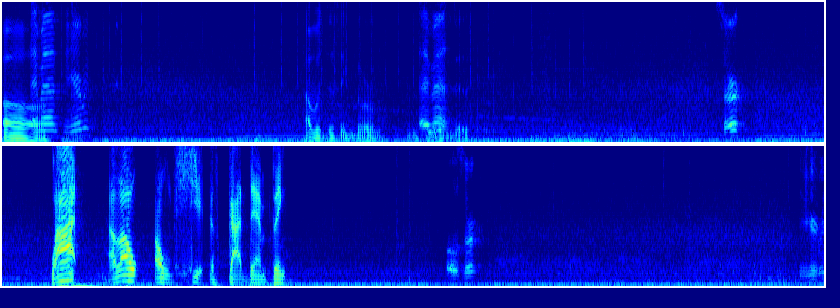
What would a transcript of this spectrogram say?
oh. Hey man, can you hear me? I would just ignore him. and Hey, see what man. it is. Sir? What? Hello? Oh shit, this goddamn thing. Hello, sir? Can you hear me?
